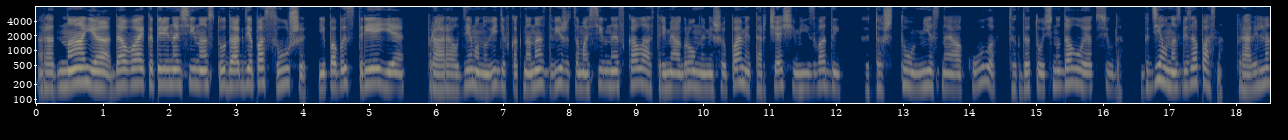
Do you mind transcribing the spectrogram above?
«Родная, давай-ка переноси нас туда, где по суше, и побыстрее!» Проорал демон, увидев, как на нас движется массивная скала с тремя огромными шипами, торчащими из воды. Это что, местная акула? Тогда точно долой отсюда. Где у нас безопасно? Правильно,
